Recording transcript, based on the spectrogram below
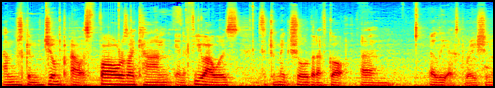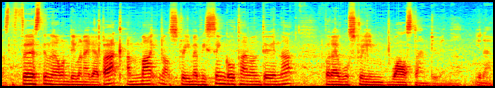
I'm just going to jump out as far as I can in a few hours to make sure that I've got um, elite exploration. That's the first thing that I want to do when I get back. I might not stream every single time I'm doing that, but I will stream whilst I'm doing that. You know.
